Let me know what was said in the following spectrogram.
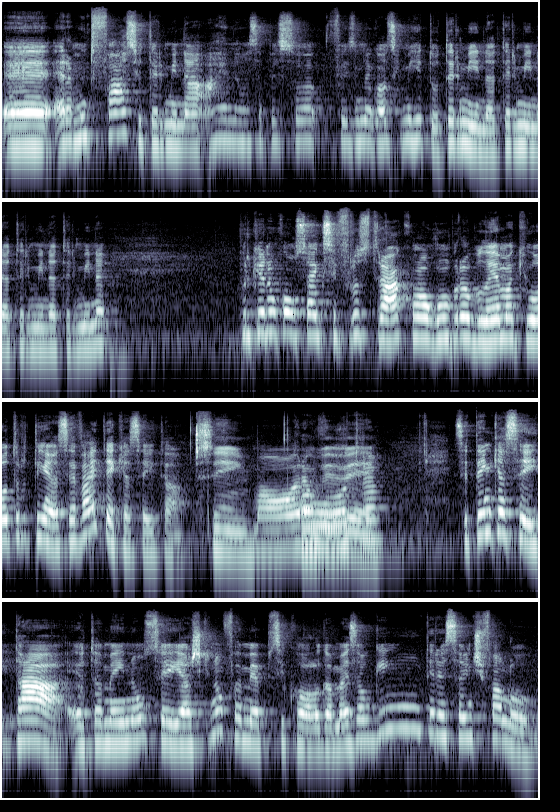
é, era muito fácil terminar. Ai, não, essa pessoa fez um negócio que me irritou. Termina, termina, termina, termina. Porque não consegue se frustrar com algum problema que o outro tenha. Você vai ter que aceitar. Sim, Uma hora ou outra. Você tem que aceitar, eu também não sei. Acho que não foi minha psicóloga, mas alguém interessante falou.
